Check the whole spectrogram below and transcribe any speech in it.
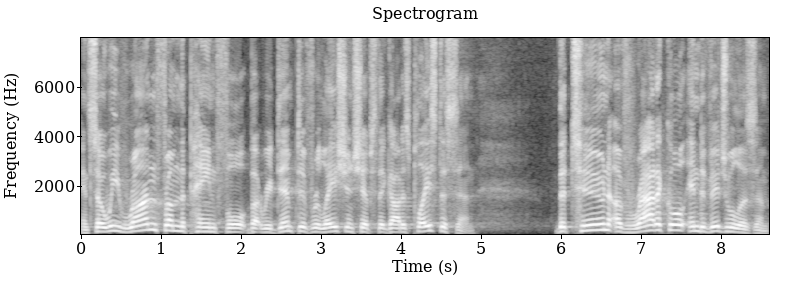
And so we run from the painful but redemptive relationships that God has placed us in. The tune of radical individualism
